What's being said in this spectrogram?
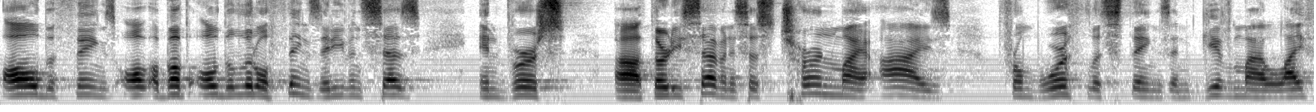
all the things, all, above all the little things. It even says in verse uh, 37, it says, Turn my eyes from worthless things and give my life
